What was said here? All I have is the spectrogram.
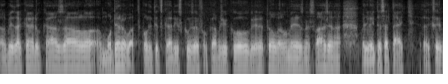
aby také dokázal moderovat politické diskuze v okamžiku, kdy je to velmi znesvářené. Podívejte se teď, jak si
